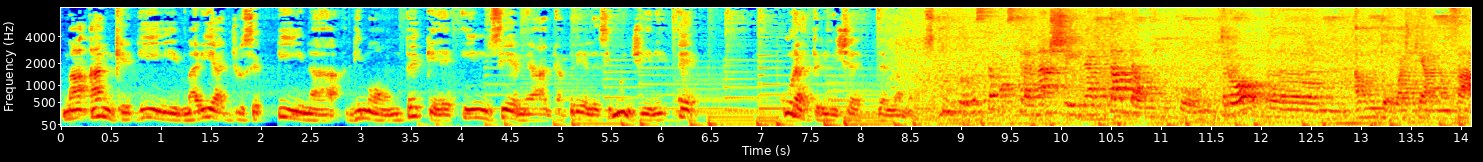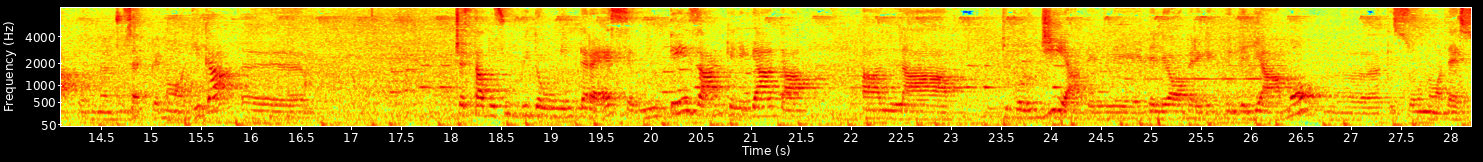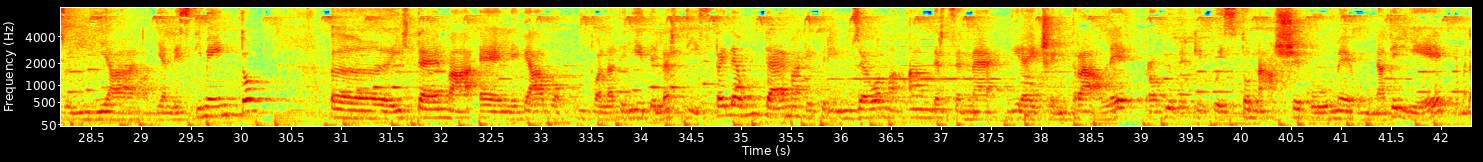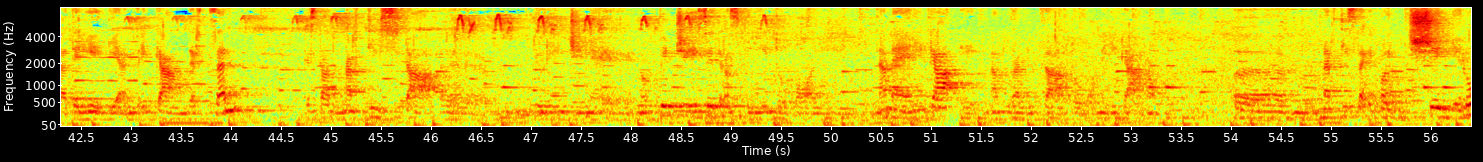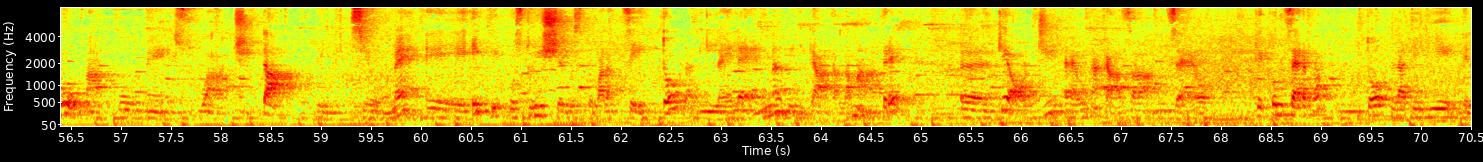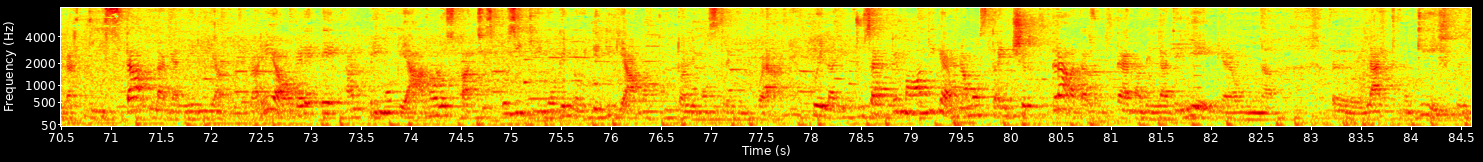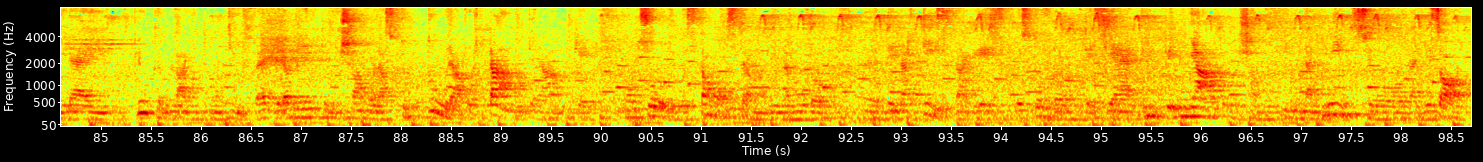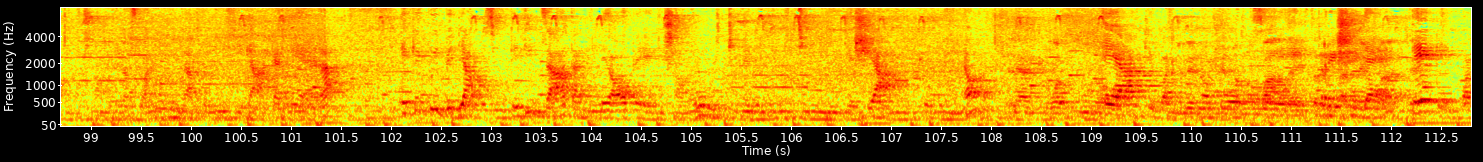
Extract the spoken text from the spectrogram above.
ma anche di Maria Giuseppina Di Monte che insieme a Gabriele Simoncini è curatrice della mostra. Dunque, questa mostra nasce in realtà da un incontro eh, avuto qualche anno fa con Giuseppe Modica. Eh, c'è stato subito un interesse, un'intesa anche legata alla tipologia delle, delle opere che qui vediamo, eh, che sono adesso in via di allestimento. Eh, il tema è legato appunto all'atelier dell'artista ed è un tema che per il Museo Andersen è direi centrale proprio perché questo nasce come un atelier, come l'atelier di Hendrik Andersen, che è stato un artista eh, di origine norvegese, trasferito poi in America e naturalizzato americano un artista che poi sceglie Roma come sua città d'elezione e, e qui costruisce questo palazzetto, la Villa Hélène, dedicata alla madre, eh, che oggi è una casa museo che conserva appunto l'atelier dell'artista, la galleria con le varie opere e al primo piano lo spazio espositivo che noi dedichiamo appunto alle mostre temporanee. Quella di Giuseppe Modica è una mostra incentrata sul tema dell'atelier che è un eh, leitmotiv, direi più che un leitmotiv, è veramente diciamo, la struttura portante anche non solo di questa mostra ma del lavoro eh, dell'artista che su questo fronte si è impegnato diciamo, fin dall'inizio, dagli esordi diciamo, della sua lunga prolifica carriera e che qui vediamo sintetizzata nelle opere diciamo, ultime degli ultimi dieci anni più o meno. E anche qualcuno forse precedente che in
